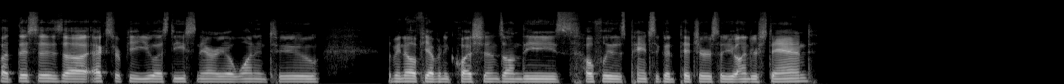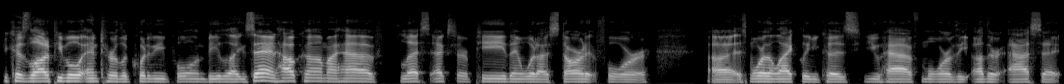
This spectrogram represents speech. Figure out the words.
but this is uh, XRP USD scenario one and two. Let me know if you have any questions on these. Hopefully, this paints a good picture so you understand. Because a lot of people enter a liquidity pool and be like, Zen, how come I have less XRP than what I started for? Uh, it's more than likely because you have more of the other asset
